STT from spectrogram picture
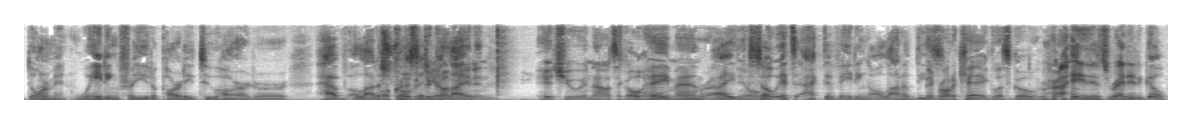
dormant, waiting for you to party too hard or have a lot of Or stress COVID in to your come life. in and hit you, and now it's like, oh hey man, right. you know, so it's activating a lot of these they brought a keg. Let's go. right it's ready to go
